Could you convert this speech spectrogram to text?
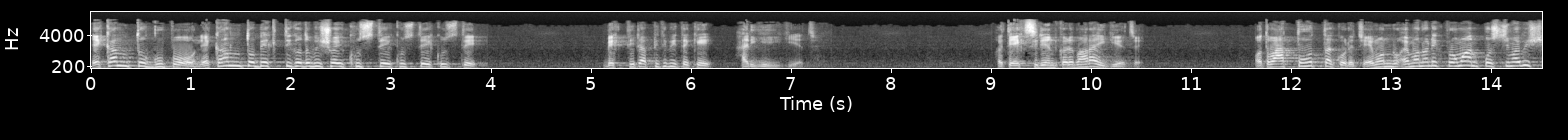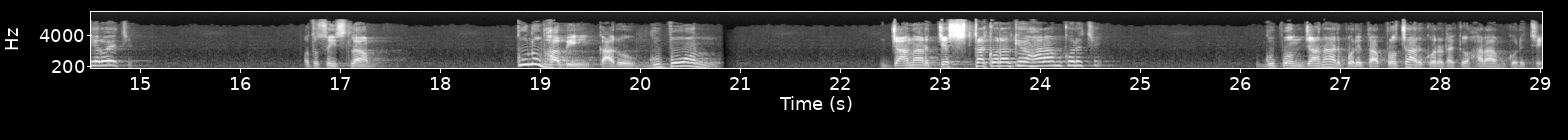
একান্ত গোপন, একান্ত ব্যক্তিগত বিষয় খুঁজতে খুঁজতে খুঁজতে ব্যক্তিটা পৃথিবী থেকে হারিয়েই গিয়েছে। হয়তো অ্যাক্সিডেন্ট করে মারাই গিয়েছে। অথবা আত্মহত্যা করেছে। এমন এমন অনেক প্রমাণ পশ্চিমা বিশ্বে রয়েছে। অথচ ইসলাম কোনোভাবে কারও গোপন জানার চেষ্টা করাকেও হারাম করেছে। গোপন জানার পরে তা প্রচার করাটাকেও হারাম করেছে।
